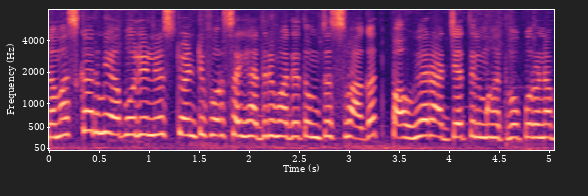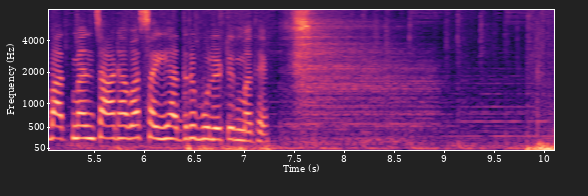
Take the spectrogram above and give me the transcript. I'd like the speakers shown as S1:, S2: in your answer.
S1: नमस्कार मी Aboli news twenty four सह्याद्रीमध्ये तुमचं स्वागत. पाहूया राज्यातील महत्त्वपूर्ण बातम्यांचा आढावा सह्याद्री बुलेटिनमध्ये.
